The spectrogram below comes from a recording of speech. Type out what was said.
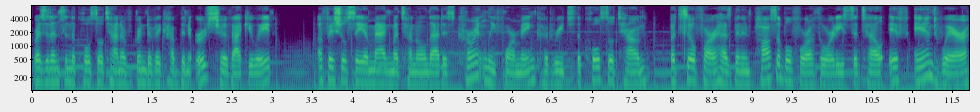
Residents in the coastal town of Grindavik have been urged to evacuate. Officials say a magma tunnel that is currently forming could reach the coastal town, but so far has been impossible for authorities to tell if and where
